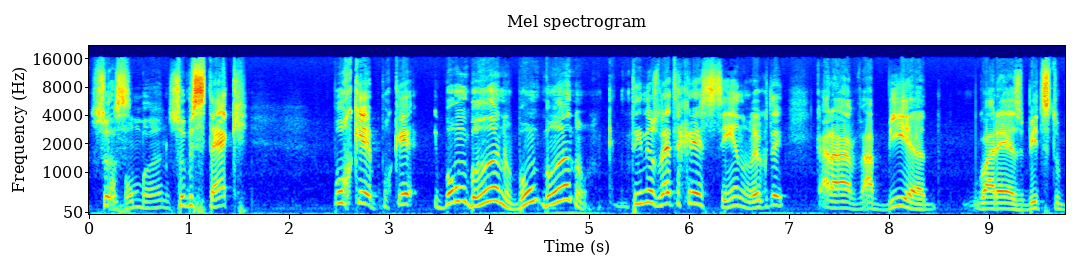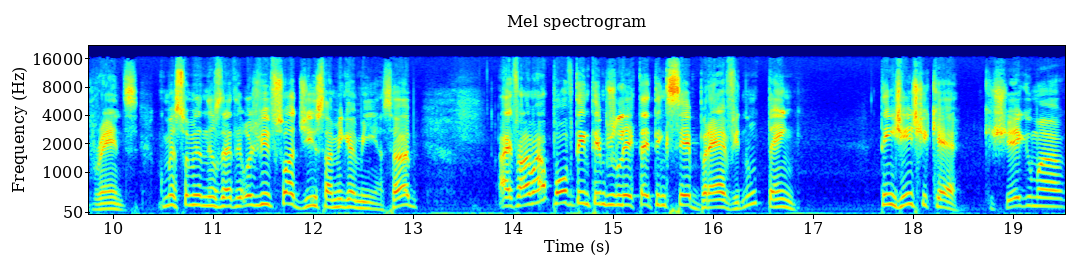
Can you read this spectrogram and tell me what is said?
Su tá bombando. Substack. Por quê? Porque bombando, bombando. Tem newsletter crescendo. Eu tenho, cara, a, Bia Guarez, Beats to Brands, começou a minha newsletter. Hoje vive só disso, amiga minha, sabe? Aí fala, mas o povo tem tempo de ler, tem que ser breve. Não tem. Tem gente que quer que chegue uma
